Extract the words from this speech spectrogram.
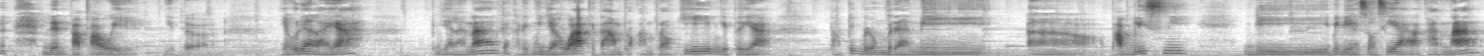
dan Papa W gitu. Ya udahlah ya perjalanan ke Karimun Jawa kita amprok-amprokin gitu ya. Tapi belum berani uh, publish nih di media sosial karena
